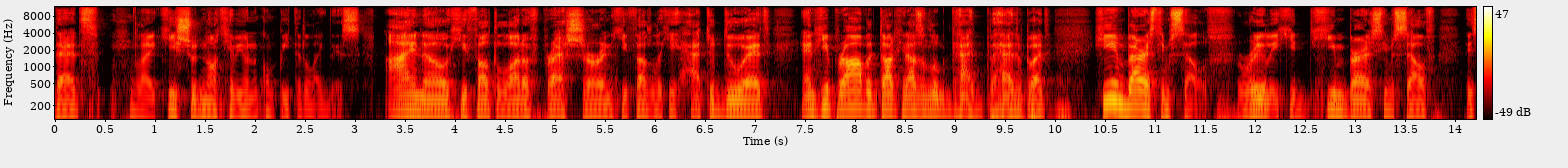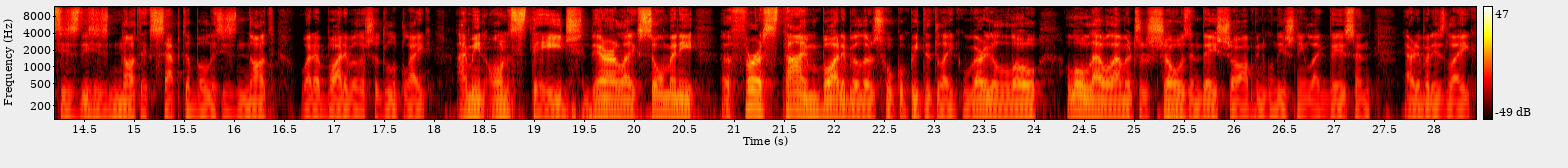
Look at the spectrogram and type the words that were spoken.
that like he should not have even competed like this. I know he felt a lot of pressure and he felt like he had to do it and he probably thought he doesn't look that bad but he embarrassed himself really. He he embarrassed himself. This is this is not acceptable. This is not what a bodybuilder should look like. I mean on stage there are like so many uh, first time bodybuilders who competed like very low low level amateur shows and they show up in conditioning like this and everybody's like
